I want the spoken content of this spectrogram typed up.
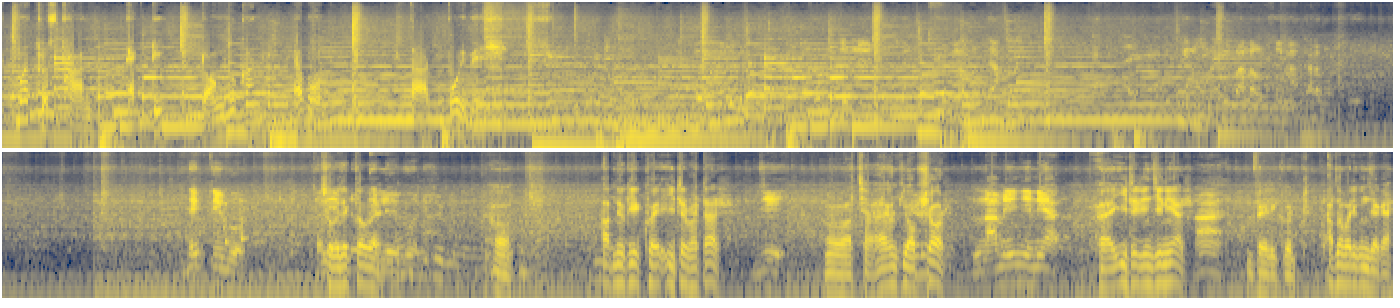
একমাত্র স্থান, একটি টং দোকান এবং তার পরিবেশ। দেখতেই ছবি দেখতে হবে? ও। আপনিও কি ইটের ভাটার? জি। ও আচ্ছা। এখন কি অবসর নাম ইঞ্জিনিয়ার হ্যাঁ ইটের ইঞ্জিনিয়ার হ্যাঁ। ভেরি গুড আপনার বাড়ি কোন জায়গায়?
